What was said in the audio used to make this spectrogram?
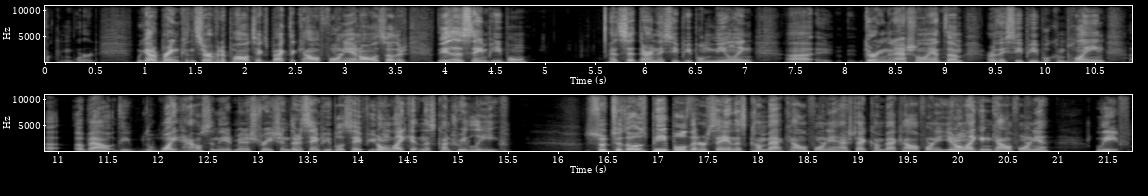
fucking word. We got to bring conservative politics back to California and all this other. These are the same people that sit there and they see people kneeling uh, during the national anthem, or they see people complain uh, about the, the White House and the administration. They're the same people that say, if you don't like it in this country, leave. So to those people that are saying this comeback California, hashtag comeback California, you don't like it in California, leave.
